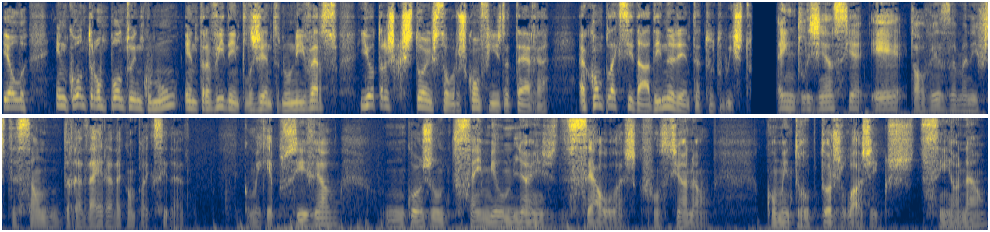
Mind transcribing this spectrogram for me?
Ele encontra um ponto em comum entre a vida inteligente no universo e outras questões sobre os confins da Terra. A complexidade inerente a tudo isto. A inteligência é talvez a manifestação derradeira da complexidade. Como é que é possível um conjunto de 100 mil milhões de células que funcionam como interruptores lógicos de sim ou não,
